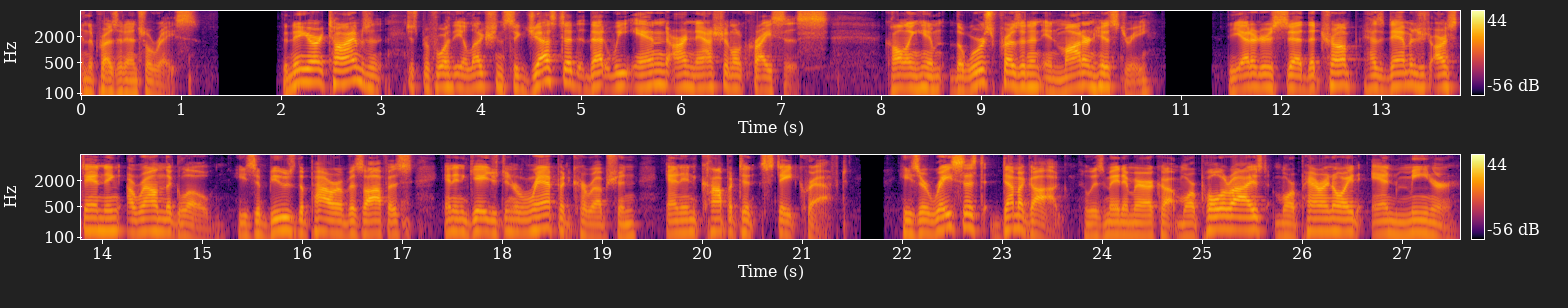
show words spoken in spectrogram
in the presidential race. The New York Times, uh, just before the election, suggested that we end our national crisis, calling him the worst president in modern history. The editors said that Trump has damaged our standing around the globe. He's abused the power of his office and engaged in rampant corruption and incompetent statecraft. He's a racist demagogue who has made America more polarized, more paranoid, and meaner.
